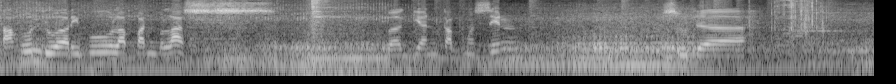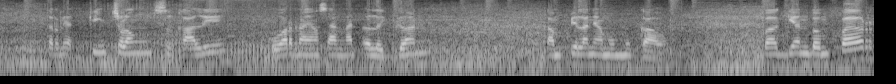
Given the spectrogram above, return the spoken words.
Tahun 2018 bagian kap mesin sudah terlihat kinclong sekali warna yang sangat elegan tampilan yang memukau. Bagian bumper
